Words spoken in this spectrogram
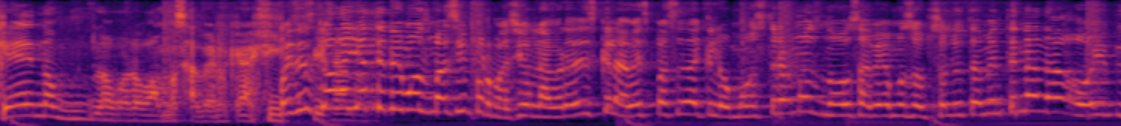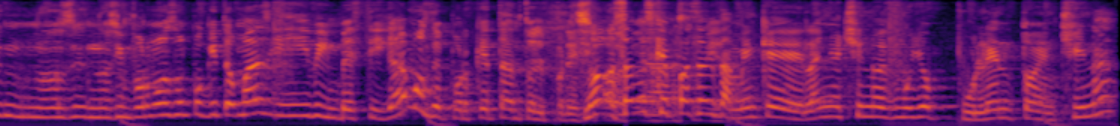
que no lo, lo vamos a ver casi. Pues es que ahora ya tenemos más información. La verdad es que la vez pasada que lo mostramos no sabíamos absolutamente nada. Hoy nos, nos informamos un poquito más y investigamos de por qué tanto el precio. No, ¿sabes qué pasa? subido. También que el año chino es muy opulento en China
